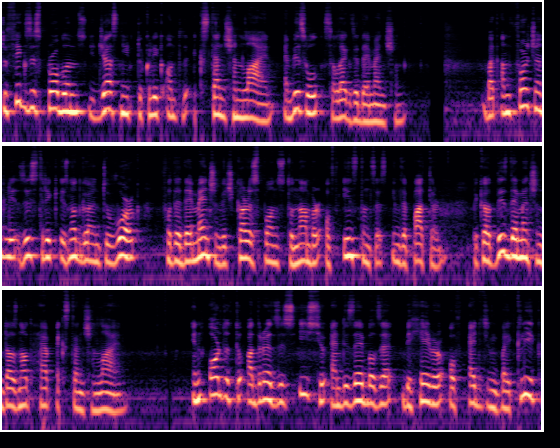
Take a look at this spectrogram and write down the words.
To fix these problems, you just need to click onto the extension line and this will select the dimension. But unfortunately, this trick is not going to work for the dimension which corresponds to number of instances in the pattern, because this dimension does not have extension line. In order to address this issue and disable the behavior of editing by click,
